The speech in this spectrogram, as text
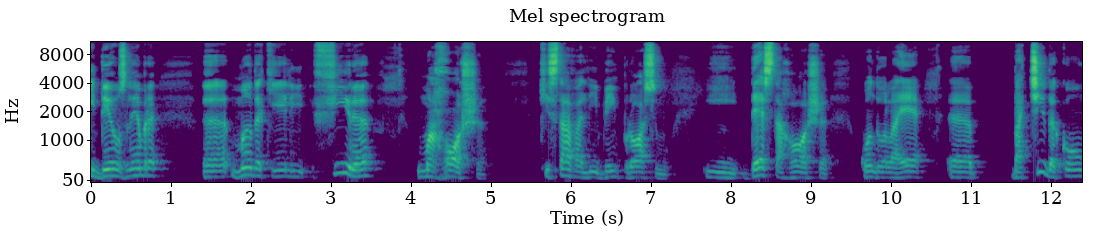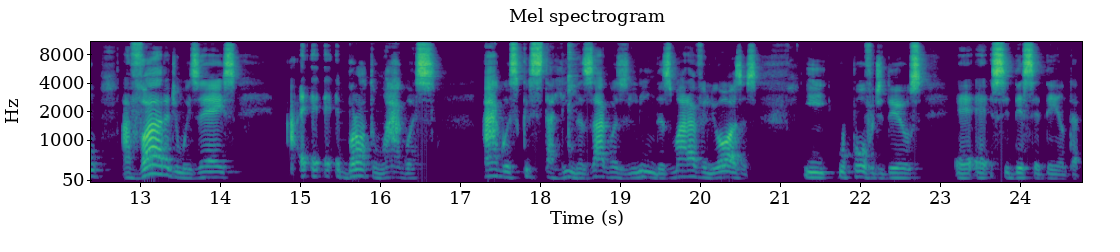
E Deus, lembra, uh, manda que ele fira uma rocha que estava ali bem próximo. E desta rocha, quando ela é uh, batida com a vara de Moisés, é, é, é, brotam águas, águas cristalinas, águas lindas, maravilhosas. E o povo de Deus é, se descedenta.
